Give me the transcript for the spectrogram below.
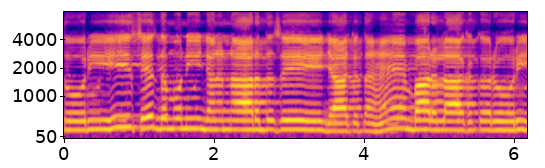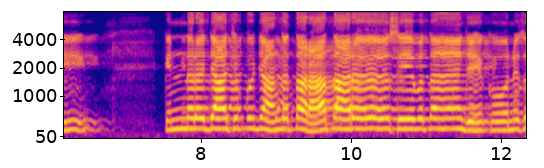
ਤੋਰੀ, ਸਿੱਧ ਮੁਨੀ ਜਨ ਨਾਰਦ ਸੇ, ਜਾਚ ਹੈ ਬਾਰ ਲੱਖ ਕਰੋਰੀ। ਕਿੰਨਰ ਜਾਚ ਭੁਜੰਗ ਧਰਾ ਧਰ, ਸੇਵਤ ਹੈ ਜਿਹ ਕੋ ਨਿਸ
